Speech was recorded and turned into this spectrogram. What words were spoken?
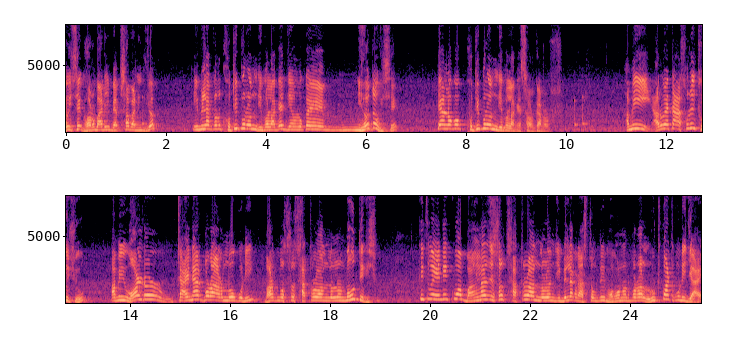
হৈছে ঘৰ বাৰী ব্যৱসা বাণিজ্য, এইবিলাকৰ ক্ষতিপূৰণ দিব লাগে, তেওঁলোকে নিহত হৈছে, তেওঁলোকক ক্ষতিপূৰণ দিব লাগে চৰকাৰৰ। আমি আৰু এটা আচৰিত হৈছোঁ, আমি ৱৰ্ল্ডৰ চাইনাৰ পৰা আৰম্ভ কৰি ভাৰতবৰ্ষৰ ছাত্ৰ আন্দোলন বহুত দেখিছোঁ। কিন্তু এনেকুৱা বাংলাদেশত ছাত্ৰ আন্দোলন যিবিলাক ৰাষ্ট্ৰপতি ভৱনৰ পৰা লুটপাট কৰি যায়,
